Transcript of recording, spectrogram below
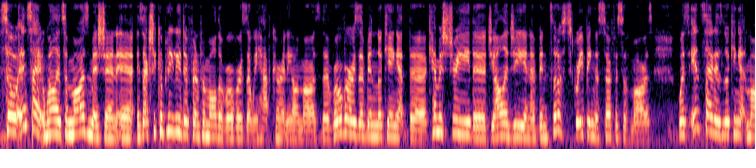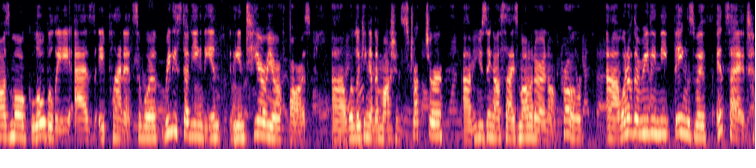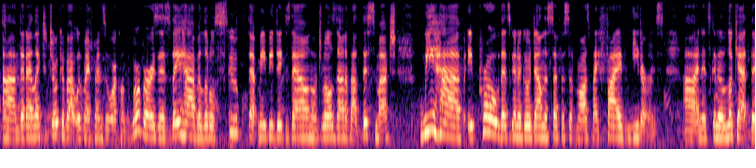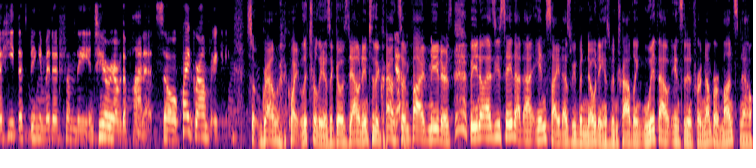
So InSight, while it's a Mars mission, is actually completely different from all the rovers that we have currently on Mars. The rovers have been looking at the chemistry, the geology, and have been sort of scraping the surface of Mars. Whereas InSight is looking at Mars more globally as a planet. So we're really studying the in, the interior of Mars. Uh, we're looking at the Martian structure um, using our seismometer and our probe. Uh, one of the really neat things with InSight um, that I like to joke about with my friends who work on the rovers is they have a little scoop that maybe digs down or drills down about this much. We have a probe that's going to go down the surface of Mars by five meters, uh, and it's going to look at the heat that's being emitted from the interior of the planet. So quite groundbreaking. So ground, quite literally, as it goes down into the ground yep. some five meters. But you know, as you say that, uh, InSight, as we've been noting, has been traveling without incident for a number of months now.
